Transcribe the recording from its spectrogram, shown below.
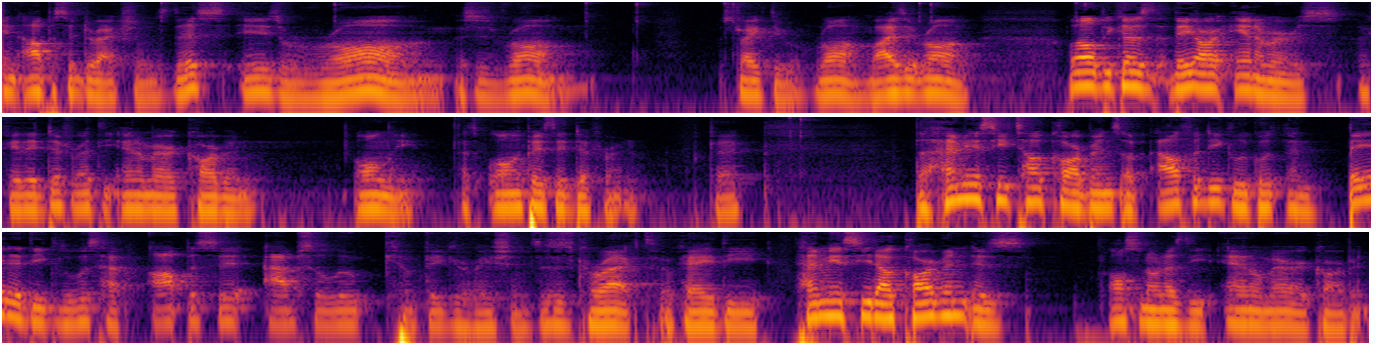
in opposite directions. This is wrong. This is wrong. Strike through. Wrong. Why is it wrong? Well, because they are anomers. Okay, they differ at the anomeric carbon only. That's the only place they differ in. Okay. The hemiacetal carbons of alpha D glucose and beta D glucose have opposite absolute configurations. This is correct. Okay. The hemiacetal carbon is also known as the anomeric carbon.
